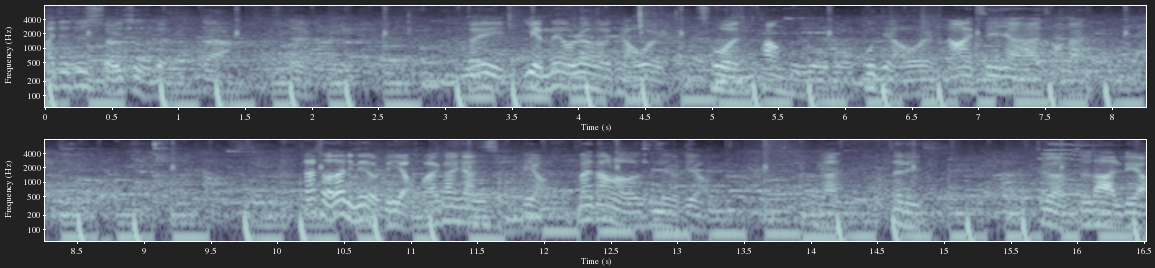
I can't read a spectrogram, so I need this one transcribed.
它就是水煮的，对啊，对，所以也没有任何调味，纯烫胡萝卜不调味。然后来吃一下它的炒蛋，它炒蛋里面有料，我来看一下是什么料。麦当劳的是没有料，你看这里。这个这是它的料，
